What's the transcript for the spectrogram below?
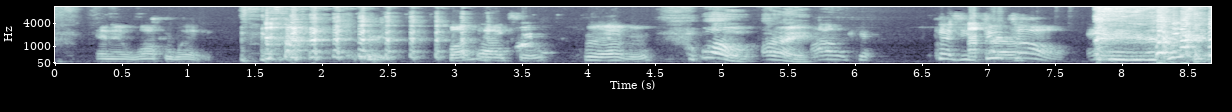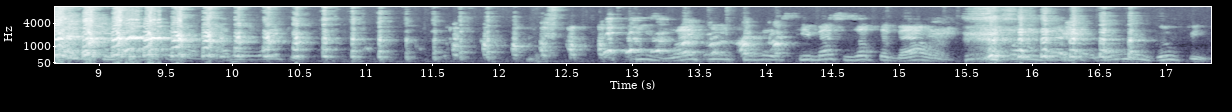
and then walk away. Fuck Axel forever. whoa, all right. I don't care. Because uh-uh. he's too tall. And I don't like it. He's lanky. He, makes, he messes up the balance. Nobody's that, not even goofy.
